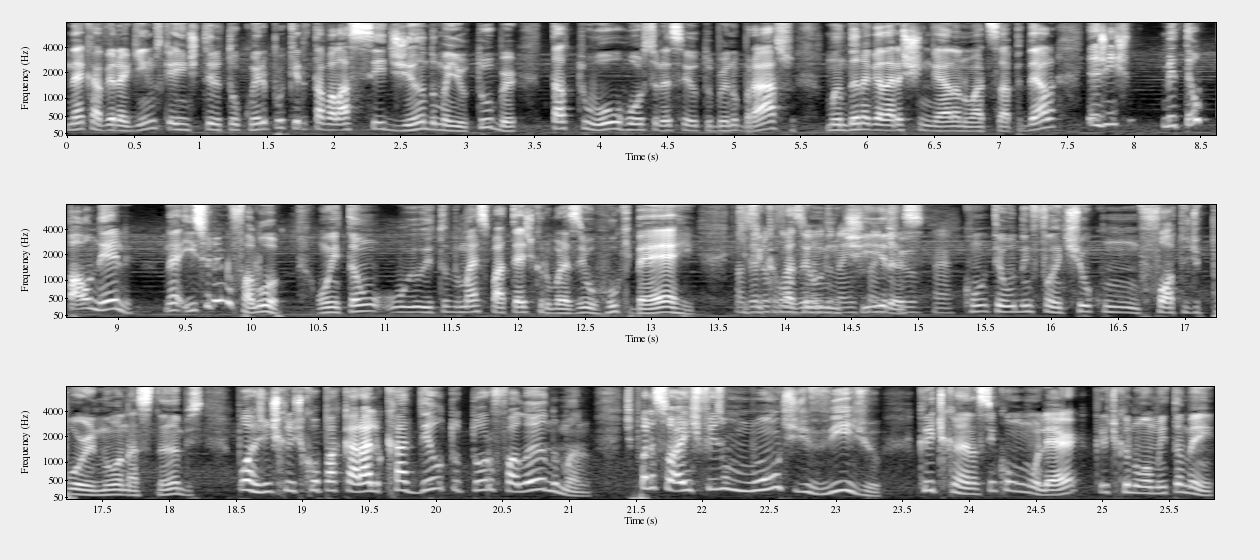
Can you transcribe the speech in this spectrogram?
né, Caveira Games, que a gente tretou com ele porque ele tava lá sediando uma youtuber, tatuou o rosto dessa youtuber no braço, mandando a galera xingar ela no WhatsApp dela, e a gente meteu o pau nele. Né? Isso ele não falou. Ou então o YouTube mais patético do Brasil, o Hulk BR, que fica fazendo mentiras, infantil, é. conteúdo infantil com foto de pornô nas thumbs. Pô, a gente criticou pra caralho. Cadê o Totoro falando, mano? Tipo, olha só, a gente fez um monte de vídeo criticando, assim como mulher, criticando o homem também.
